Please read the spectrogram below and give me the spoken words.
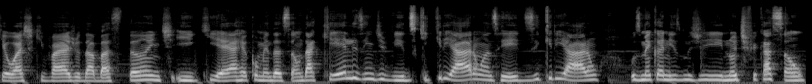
que eu acho que vai ajudar bastante e que é a recomendação daqueles indivíduos que criaram as redes e criaram os mecanismos de notificação.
